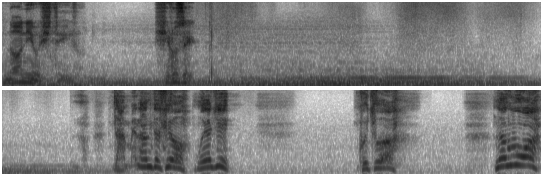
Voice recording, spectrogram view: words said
何をしている？広瀬ダメなんですよ親父。こいつは南雲は。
